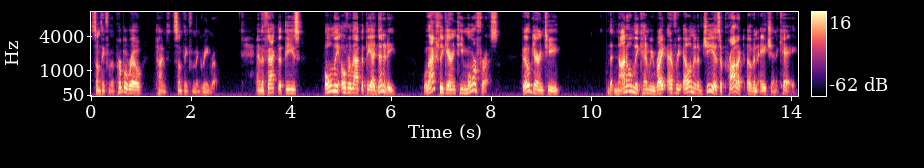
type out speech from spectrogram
Something from the purple row times something from the green row. And the fact that these only overlap at the identity will actually guarantee more for us. They'll guarantee that not only can we write every element of G as a product of an H and a K,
